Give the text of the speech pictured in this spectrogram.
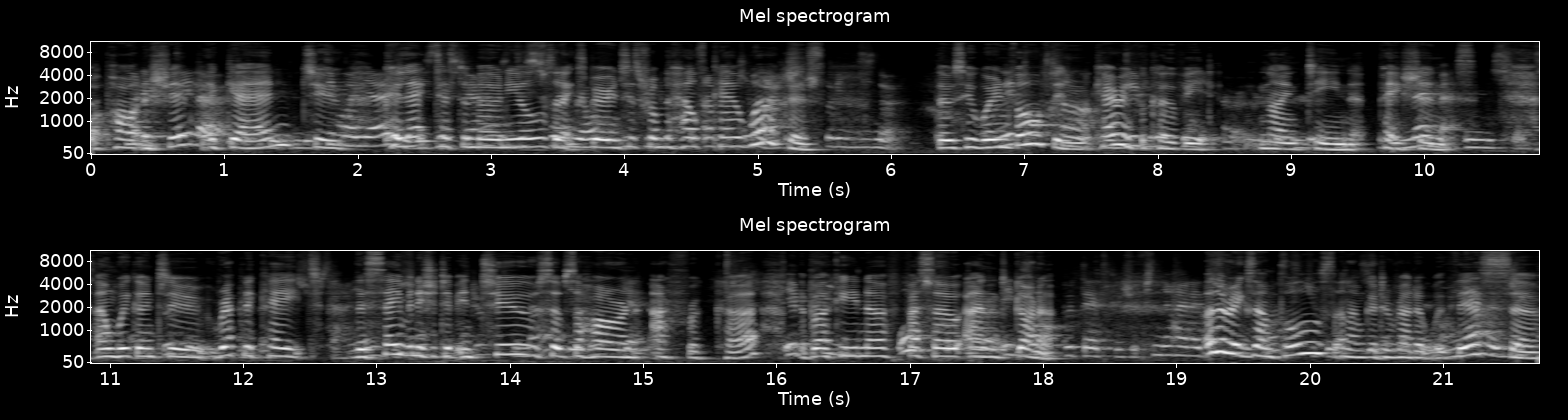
a partnership, again, to collect testimonials and experiences from the healthcare workers those who were involved in caring for COVID-19 patients. And we're going to replicate the same initiative in two sub-Saharan Africa, Burkina Faso and Ghana. Other examples, and I'm going to wrap up with this, uh,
